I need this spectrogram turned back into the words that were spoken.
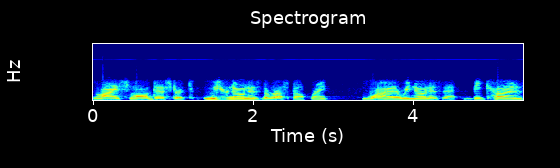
my small district. We are known as the Rust Belt, right? Why are we known as that? Because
